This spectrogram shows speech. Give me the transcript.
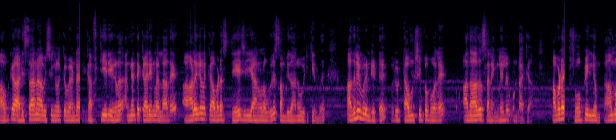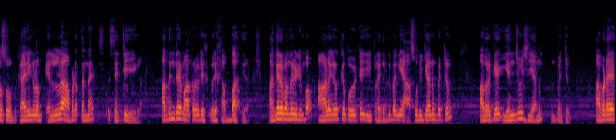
അവർക്ക് അടിസ്ഥാന ആവശ്യങ്ങൾക്ക് വേണ്ട കഫ്റ്റീരിയകൾ അങ്ങനത്തെ കാര്യങ്ങളല്ലാതെ ആളുകൾക്ക് അവിടെ സ്റ്റേ ചെയ്യാനുള്ള ഒരു സംവിധാനവും ഒരുക്കരുത് അതിനു വേണ്ടിയിട്ട് ഒരു ടൗൺഷിപ്പ് പോലെ അതാത് സ്ഥലങ്ങളിൽ ഉണ്ടാക്കുക. അവിടെ ഷോപ്പിങ്ങും താമസവും കാര്യങ്ങളും എല്ലാം അവിടെ തന്നെ സെറ്റ് ചെയ്യുക. അതിന്റെ മാത്രം ഒരു ഒരു ഹബ്ബാക്കുക അങ്ങനെ വന്നു കഴിയുമ്പോൾ ആളുകൾക്ക് പോയിട്ട് ഈ പ്രകൃതി ഭംഗി ആസ്വദിക്കാനും പറ്റും. അവർക്ക് എൻജോയ് ചെയ്യാനും പറ്റും. അവിടെ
